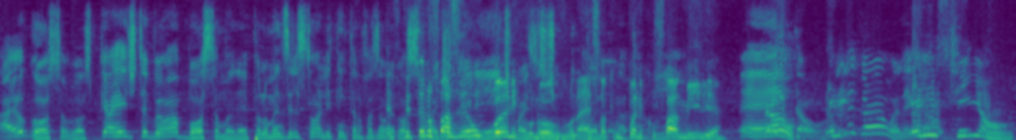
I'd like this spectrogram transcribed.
Ah, eu gosto, eu gosto. Porque a Rede TV é uma bosta, mano. Aí pelo menos eles estão ali tentando fazer um É negócio tentando mais fazer um diferente, pânico mais estilo novo, né? Só que um pânico TV. família. É, Não, então. ele- é legal, é legal. Eles tinham,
